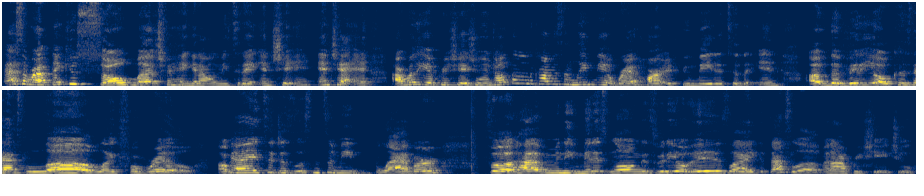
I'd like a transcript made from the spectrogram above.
That's a wrap. Thank you so much for hanging out with me today and chitting and chatting. I really appreciate you. And drop that in the comments and leave me a red heart if you made it to the end of the video because that's love like for real okay to just listen to me blabber for however many minutes long this video is like that's love and i appreciate you.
